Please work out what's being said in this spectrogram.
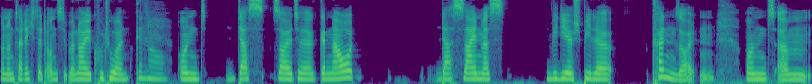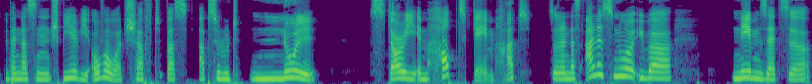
und unterrichtet uns über neue Kulturen. Genau. Und das sollte genau das sein, was Videospiele können sollten. Und ähm, wenn das ein Spiel wie Overwatch schafft, was absolut null Story im Hauptgame hat, sondern das alles nur über Nebensätze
